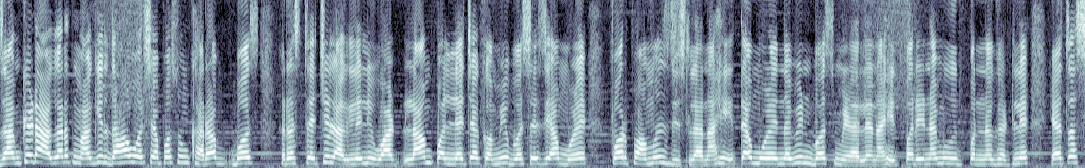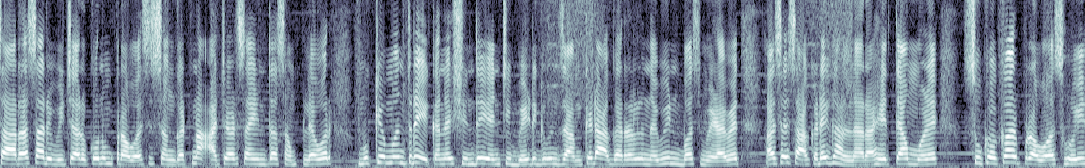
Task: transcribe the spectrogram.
जामखेड आगारात मागील दहा वर्षापासून खराब बस रस्त्याची लागलेली वाट लांब पल्ल्याच्या कमी बसेस यामुळे परफॉर्मन्स दिसला नाही. त्यामुळे नवीन बस मिळाल्या नाहीत. परिणामी उत्पन्न घटले याचा सारासार विचार करून प्रवासी संघटना आचारसंहिता संपल्यावर मुख्यमंत्री एकनाथ शिंदे यांची भेट घेऊन जामखेड आगाराला नवीन बस मिळावेत असे साकडे घालणार आहेत. त्यामुळे सुखकर प्रवास होईल.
